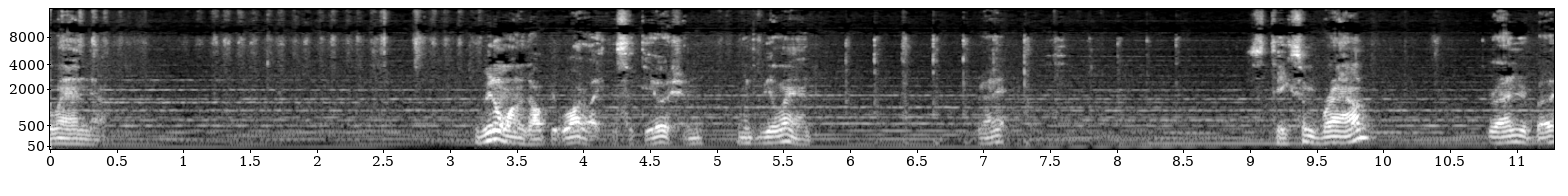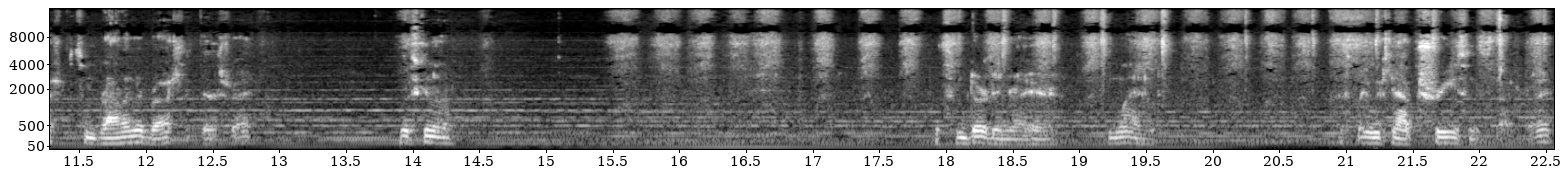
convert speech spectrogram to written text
The land now. We don't want to be water like this at the ocean. We want to be land. Right? Let's take some brown. Brown on your brush. Put some brown on your brush like this, right? Just gonna put some dirt in right here. Some land. This way we can have trees and stuff, right?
